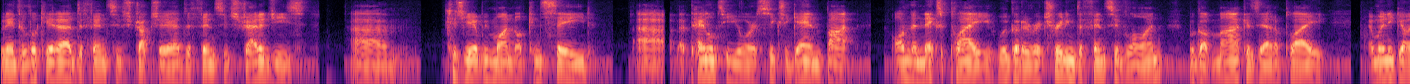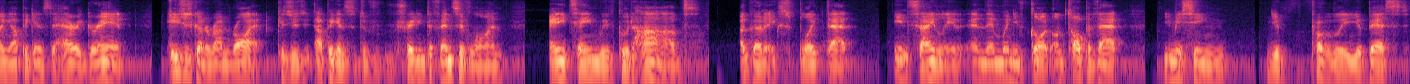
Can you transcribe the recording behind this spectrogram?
we need to look at our defensive structure, our defensive strategies. Because um, yeah, we might not concede uh, a penalty or a six again, but on the next play, we've got a retreating defensive line. We've got markers out of play, and when you're going up against a Harry Grant, he's just going to run riot because you're up against a retreating defensive line. Any team with good halves are going to exploit that insanely. And then when you've got on top of that, you're missing your probably your best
